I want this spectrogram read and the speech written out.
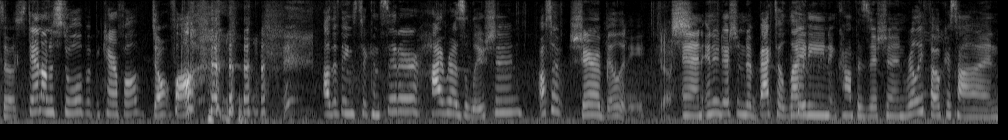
So stand on a stool, but be careful, don't fall. Other things to consider, high resolution, also shareability. Yes. And in addition to back to lighting and composition, really focus on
